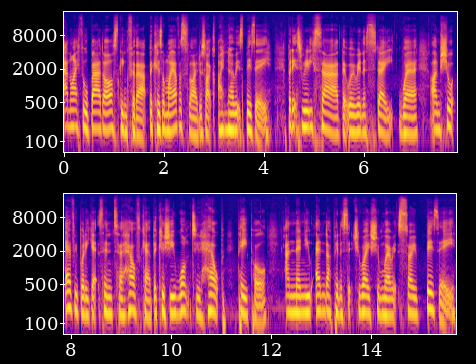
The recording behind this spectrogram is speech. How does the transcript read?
And I feel bad asking for that because on my other slide was like, I know it's busy, but it's really sad that we're in a state where I'm sure everybody gets into healthcare because you want to help people. And then you end up in a situation where it's so busy.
